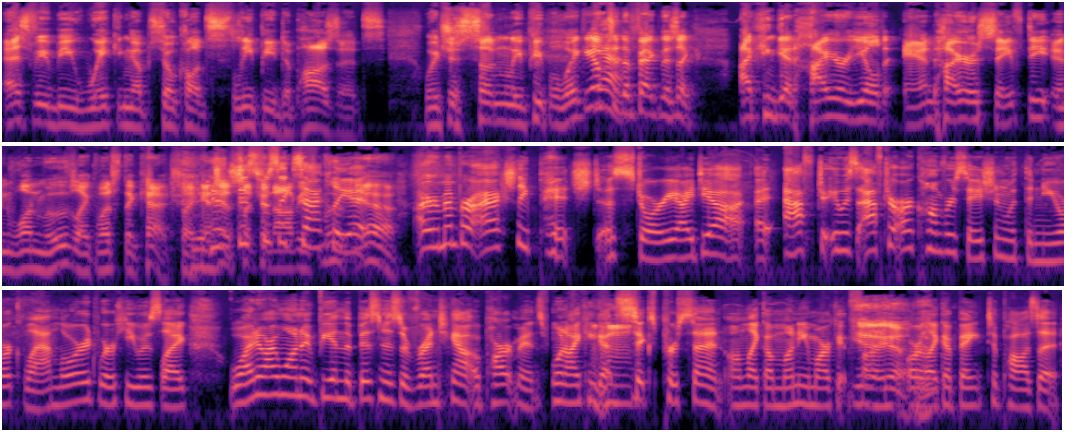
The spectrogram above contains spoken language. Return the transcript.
SVB waking up so-called sleepy deposits, which is suddenly people waking up Yeah. to the fact that it's like I can get higher yield and higher safety in one move. Like, what's the catch? Like, it's just this such was an obvious exactly move. it. Yeah. I remember I actually pitched a story idea after it was after our conversation with the New York landlord, where he was like, "Why do I want to be in the business of renting out apartments when I can get six percent on like a money market Mm-hmm. Yeah, fund yeah. or Yeah. like a bank deposit?"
